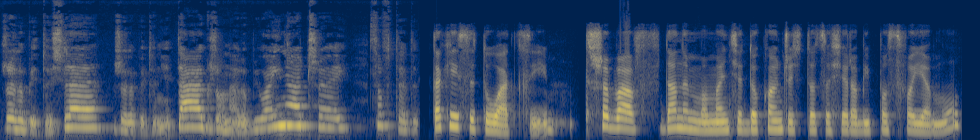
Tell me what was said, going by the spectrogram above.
że robię to źle, że robię to nie tak, że ona robiła inaczej. Co wtedy? W takiej sytuacji trzeba w danym momencie dokończyć to, co się robi po swojemu.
